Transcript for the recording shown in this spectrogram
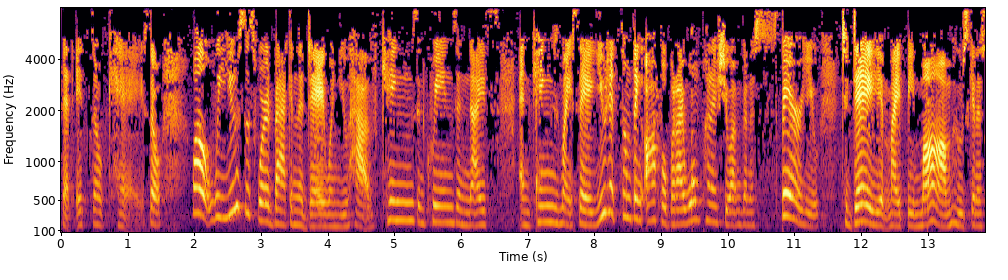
said it's okay. So, well, we use this word back in the day when you have kings and queens and knights, and kings might say, You did something awful, but I won't punish you. I'm going to spare you. Today, it might be mom who's going to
